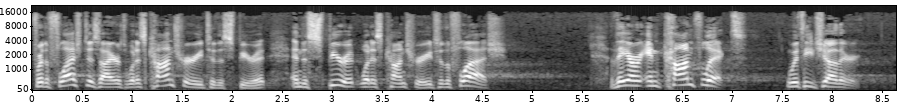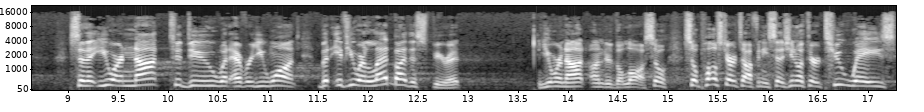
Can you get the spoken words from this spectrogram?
For the flesh desires what is contrary to the Spirit, and the Spirit what is contrary to the flesh. They are in conflict with each other, so that you are not to do whatever you want. But if you are led by the Spirit, you are not under the law. So, so Paul starts off and he says, you know what, there are two ways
